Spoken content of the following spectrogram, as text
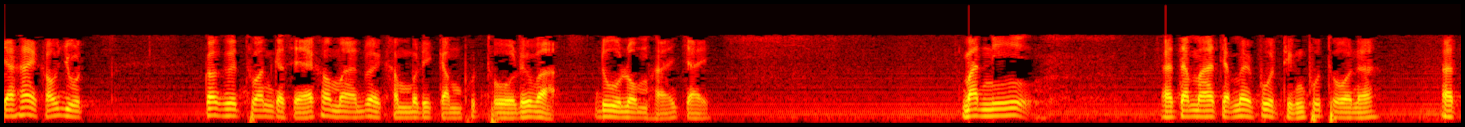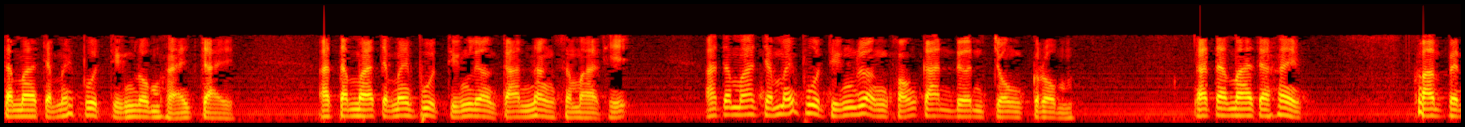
จะให้เขาหยุด ก็คือทวนกระแสเข้ามาด้วยคำบริกรรมพุทโธหรือว่า ดูลมหายใจ วันนี้อาตมาจะไม่พูดถึงพุทโธนะอาตมาจะไม่พูดถึงลมหายใจ อาตมาจะไม่พูดถึงเรื่องการนั่งสมาธิอาตมาจะไม่พูดถึงเรื่องของการเดินจงกรมอาตมาจะให้ความเป็น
